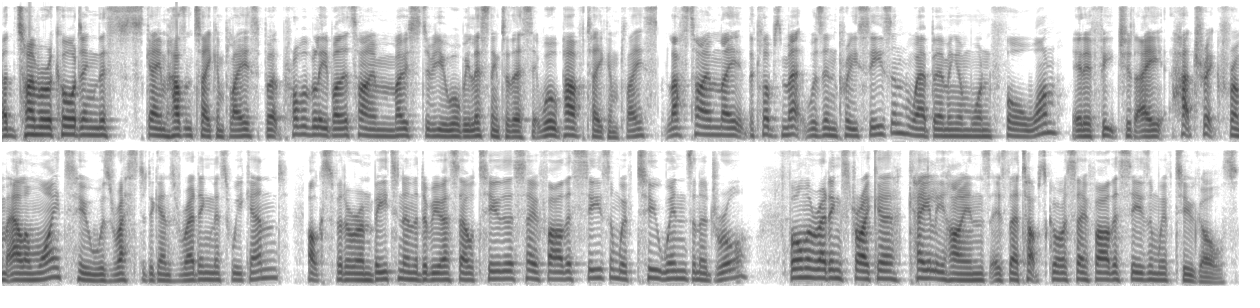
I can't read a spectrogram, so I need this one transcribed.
At the time of recording, this game hasn't taken place, but probably by the time most of you will be listening to this, it will have taken place. Last time they, the clubs met was in pre-season, where Birmingham won 4-1. It had featured a hat-trick from Ellen White, who was rested against Reading this weekend. Oxford are unbeaten in the WSL2 so far this season, with two wins and a draw. Former Reading striker Kaylee Hines is their top scorer so far this season with two goals.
